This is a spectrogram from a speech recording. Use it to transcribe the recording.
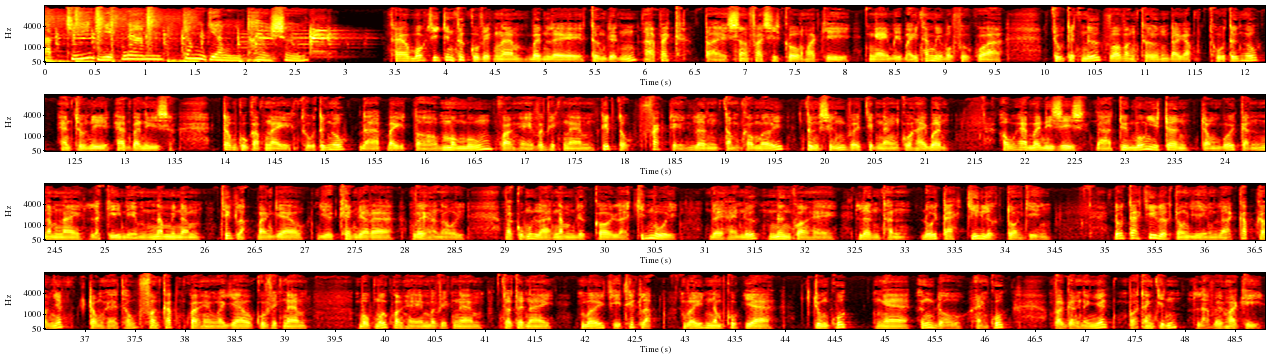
Tạp chí Việt Nam trong dòng thời sự. Theo báo chí chính thức của Việt Nam, bên lề thượng đỉnh APEC tại San Francisco, Hoa Kỳ ngày 17 tháng 11 vừa qua, Chủ tịch nước Võ Văn Thưởng đã gặp Thủ tướng Úc Anthony Albanese. Trong cuộc gặp này, Thủ tướng Úc đã bày tỏ mong muốn quan hệ với Việt Nam tiếp tục phát triển lên tầm cao mới, tương xứng với tiềm năng của hai bên. Ông Albanese đã tuyên bố như trên trong bối cảnh năm nay là kỷ niệm 50 năm thiết lập bàn giao giữa Canberra với Hà Nội và cũng là năm được coi là chín mùi để hai nước nâng quan hệ lên thành đối tác chiến lược toàn diện. Đối tác chiến lược toàn diện là cấp cao nhất trong hệ thống phân cấp quan hệ ngoại giao của Việt Nam, một mối quan hệ mà Việt Nam cho tới nay mới chỉ thiết lập với năm quốc gia Trung Quốc, Nga, Ấn Độ, Hàn Quốc và gần đây nhất vào tháng 9 là với Hoa Kỳ.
